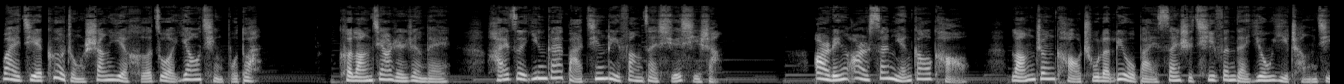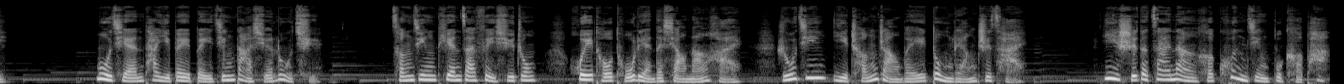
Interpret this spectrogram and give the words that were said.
外界各种商业合作邀请不断。可郎家人认为，孩子应该把精力放在学习上。二零二三年高考，郎征考出了六百三十七分的优异成绩。目前，他已被北京大学录取。曾经天灾废墟中灰头土脸的小男孩，如今已成长为栋梁之才。一时的灾难和困境不可怕，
